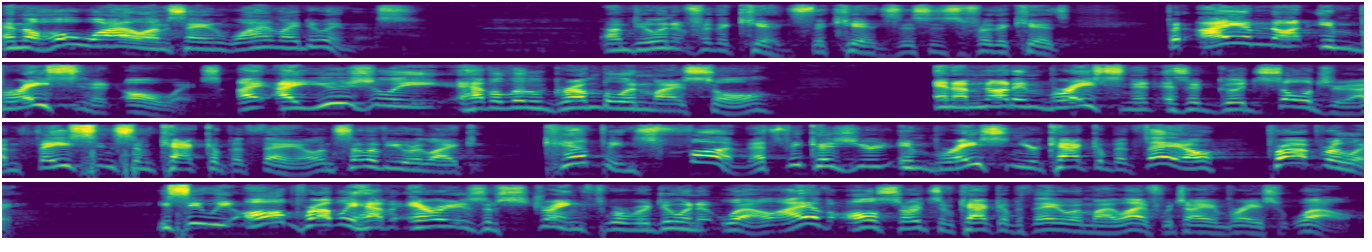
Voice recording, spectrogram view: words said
And the whole while I'm saying, why am I doing this? I'm doing it for the kids, the kids. This is for the kids. But I am not embracing it always. I, I usually have a little grumble in my soul and I'm not embracing it as a good soldier. I'm facing some kakapatheo, and some of you are like, camping's fun. That's because you're embracing your kakapatheo properly. You see, we all probably have areas of strength where we're doing it well. I have all sorts of kakapatheo in my life, which I embrace well.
